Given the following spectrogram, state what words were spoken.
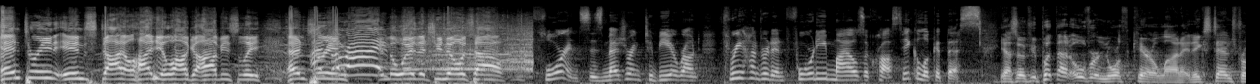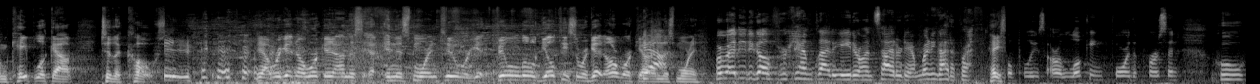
entering in style. Heidi Alagha, obviously, entering in the way that she knows how. Florence is measuring to be around 340 miles across. Take a look at this. Yeah, so if you put that over North Carolina, it extends from Cape Lookout to the coast. yeah, we're getting our work on this in this morning too. We're getting feeling a little guilty, so we're getting our work out yeah. in this morning. We're ready to go for Camp Gladiator on Saturday. I'm running out of breath. Hey. Police are looking for the person who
